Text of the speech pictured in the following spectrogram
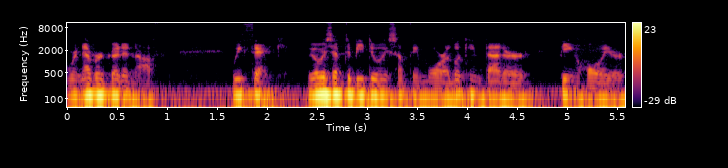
we're never good enough, we think. We always have to be doing something more, looking better, being holier.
